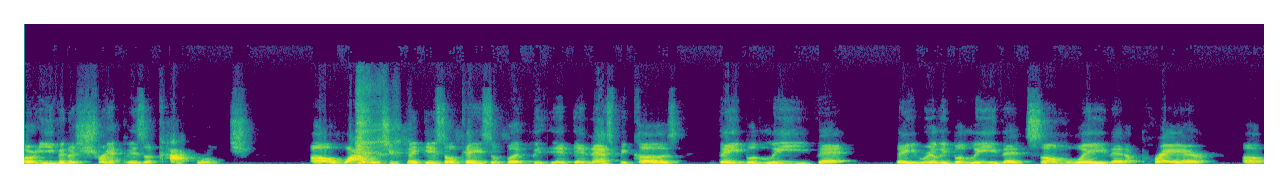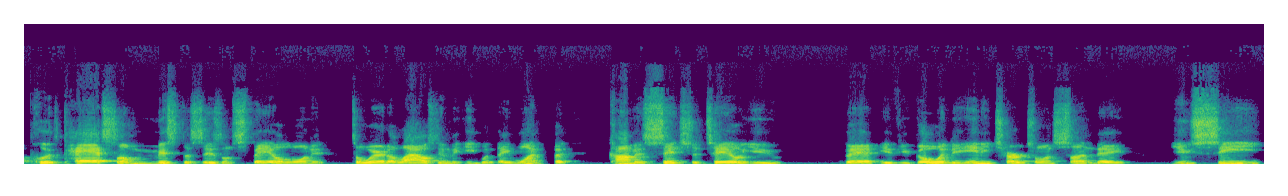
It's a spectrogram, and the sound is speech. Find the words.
or even a shrimp is a cockroach? Uh, why would you think it's okay? So, but and, and that's because they believe that they really believe that some way that a prayer uh, put cast some mysticism spell on it to where it allows them to eat what they want. But common sense should tell you that if you go into any church on Sunday, you see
